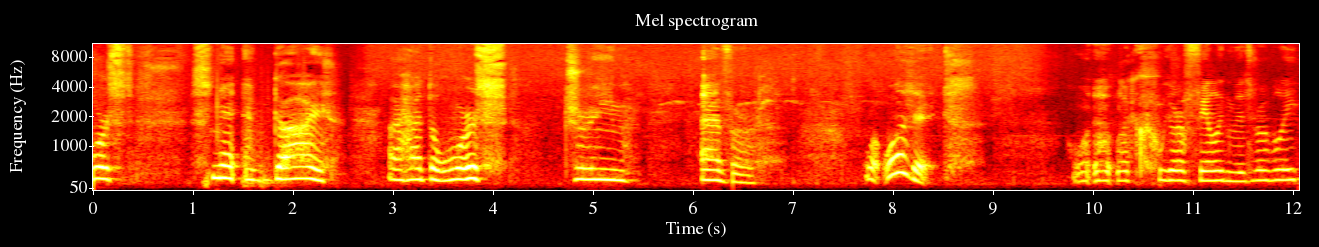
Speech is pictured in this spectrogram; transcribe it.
worst snake guy. I had the worst dream ever. What was it? What, like we were failing miserably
